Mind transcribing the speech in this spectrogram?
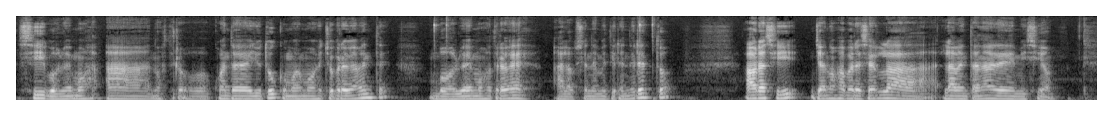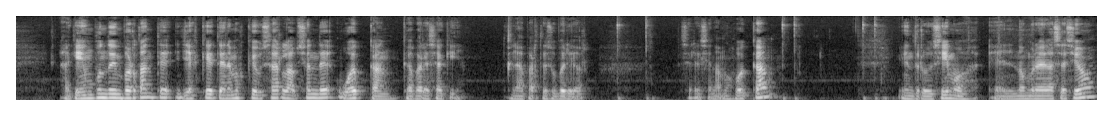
si volvemos a nuestra cuenta de YouTube, como hemos hecho previamente, volvemos otra vez a la opción de emitir en directo. Ahora sí, ya nos va a aparecer la, la ventana de emisión. Aquí hay un punto importante y es que tenemos que usar la opción de webcam que aparece aquí, en la parte superior. Seleccionamos webcam, introducimos el nombre de la sesión,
